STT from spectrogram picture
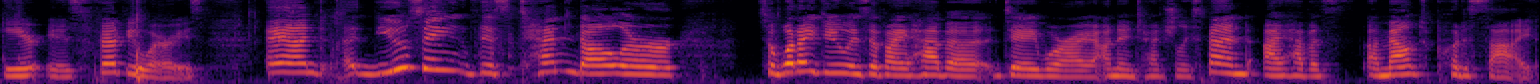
Here is February's. And uh, using this $10, so what I do is if I have a day where I unintentionally spend, I have a amount to put aside.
